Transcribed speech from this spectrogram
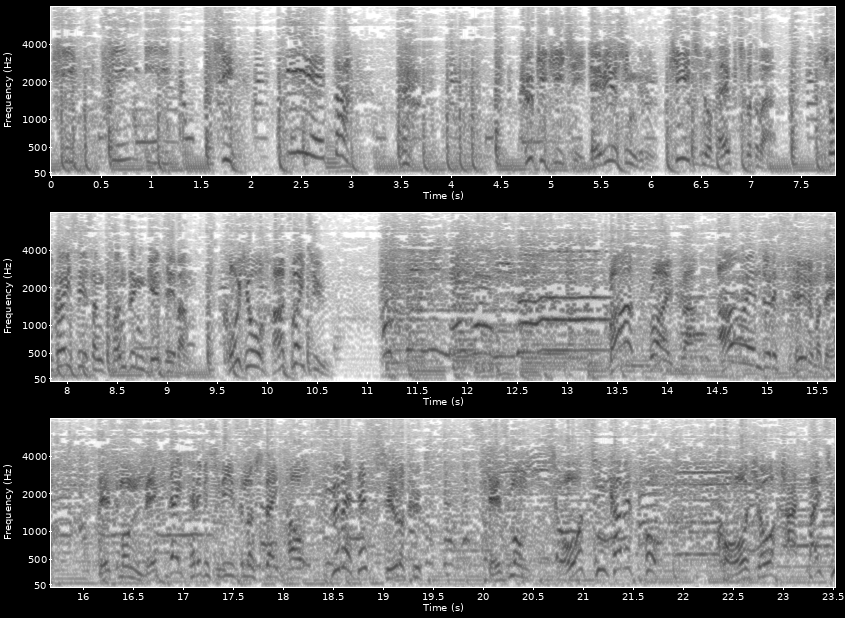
き、き、い、ち、言えた久喜喜一デビューシングル、喜一の早口言葉、初回生産完全限定版、好評発売中バースフライからアンエンドレステールまでデジモン歴代テレビシリーズの主題歌を全て収録。デジモン超進化ベスト。好評発売中。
